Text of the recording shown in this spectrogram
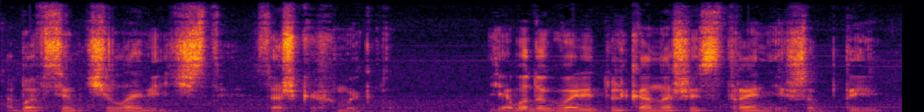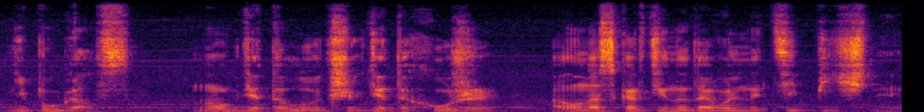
обо всем человечестве?» Сашка хмыкнул. «Я буду говорить только о нашей стране, чтобы ты не пугался. Ну, где-то лучше, где-то хуже, а у нас картина довольно типичная.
